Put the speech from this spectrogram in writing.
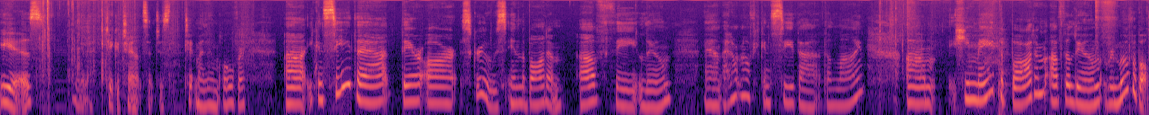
is, I'm going to take a chance and just tip my loom over. Uh, you can see that there are screws in the bottom of the loom and I don't know if you can see the, the line. Um, he made the bottom of the loom removable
